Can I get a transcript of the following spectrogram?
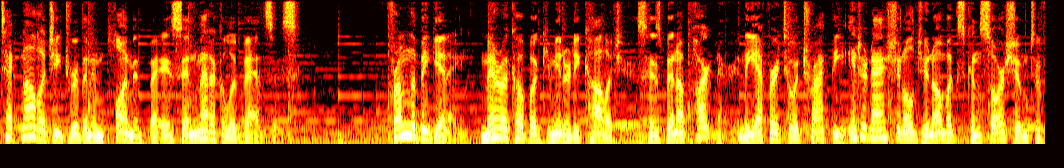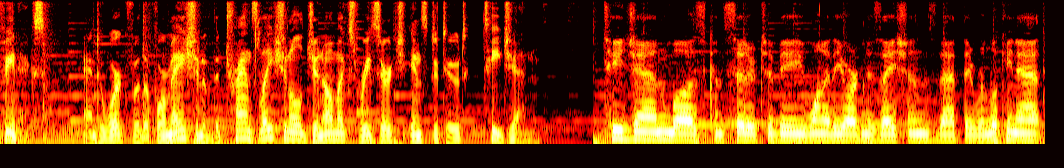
technology driven employment base, and medical advances. From the beginning, Maricopa Community Colleges has been a partner in the effort to attract the International Genomics Consortium to Phoenix and to work for the formation of the Translational Genomics Research Institute, TGen. TGen was considered to be one of the organizations that they were looking at,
